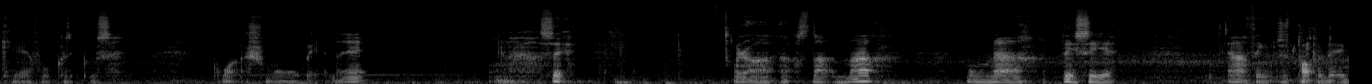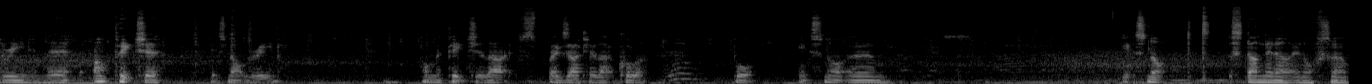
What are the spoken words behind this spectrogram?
careful because it goes quite a small bit there. That's it. Right, that's that and that. Oh now, this here, I think just pop a bit of green in there. On picture, it's not green. On the picture, that's exactly that colour. But it's not, um, it's not standing out enough, so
